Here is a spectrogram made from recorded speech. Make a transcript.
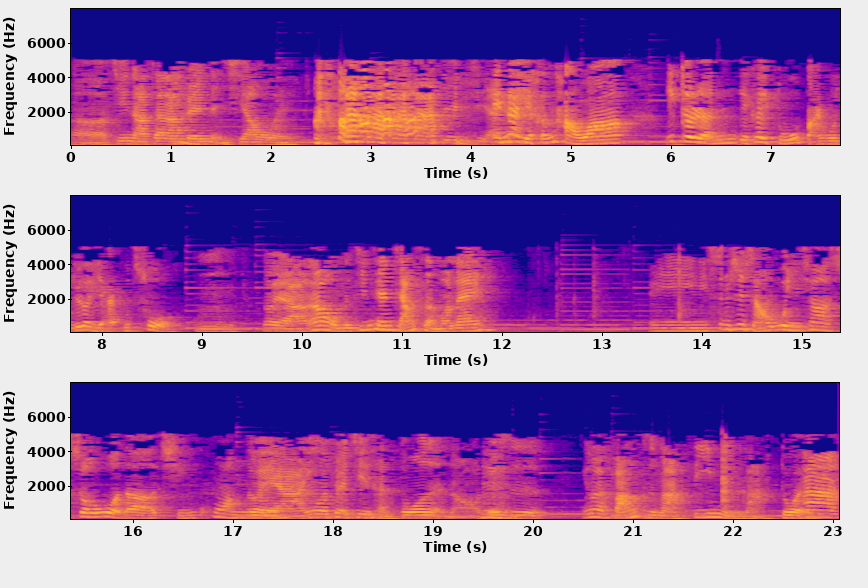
呃金娜在那边冷笑 哎，哎那也很好啊，一个人也可以独白，我觉得也还不错。嗯，对啊，那我们今天讲什么呢？哎，你是不是想要问一下收获的情况呢？对呀、啊，因为最近很多人哦，就是。嗯因为房子嘛低迷嘛，对，那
